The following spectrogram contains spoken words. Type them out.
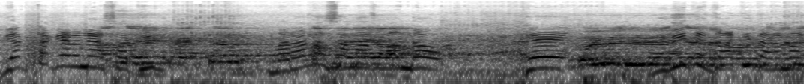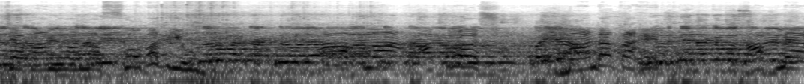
व्यक्त करण्यासाठी मराठा समाज बांधव हे विविध जाती धर्माच्या बांधवांना सोबत घेऊन हा आपला आक्रोश मांडत आहे आपल्या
